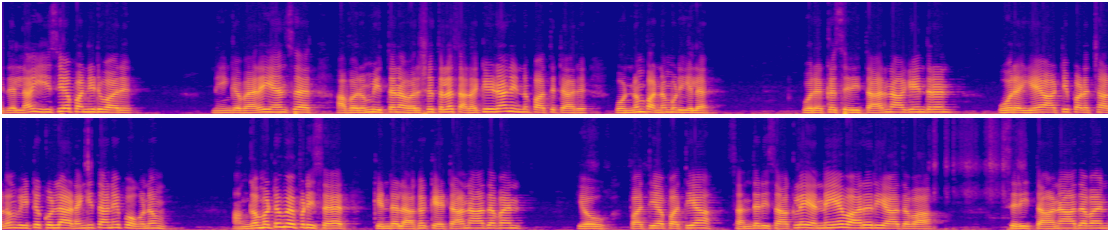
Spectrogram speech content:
இதெல்லாம் ஈஸியாக பண்ணிடுவார். நீங்கள் வேற ஏன் சார்? அவரும் இத்தனை வருஷத்தில் தலைகீழாக நின்று பார்த்துட்டாரு. ஒன்றும் பண்ண முடியல. உறக்க சிரித்தார் நாகேந்திரன் ஊரையே ஆட்டி படைச்சாலும் வீட்டுக்குள்ளே அடங்கித்தானே போகணும். அங்கே மட்டும் எப்படி சார்? கிண்டலாக கேட்டான் ஆதவன். யோ பாத்தியா பாத்தியா சந்தடி சாக்கில் என்னையே வாரறியாதவா சரி தானா ஆதவன்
